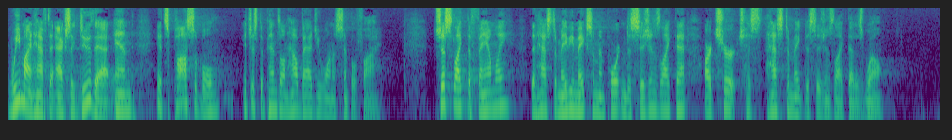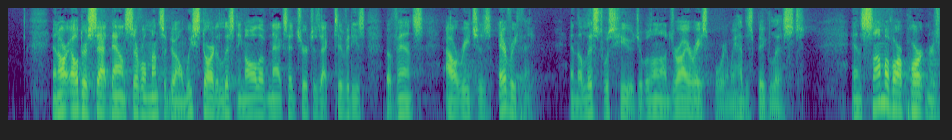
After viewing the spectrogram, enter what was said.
we might have to actually do that. And it's possible, it just depends on how bad you want to simplify. Just like the family that has to maybe make some important decisions like that, our church has, has to make decisions like that as well. And our elders sat down several months ago and we started listing all of Nags Head Church's activities, events, outreaches, everything. And the list was huge. It was on a dry erase board, and we had this big list. And some of our partners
